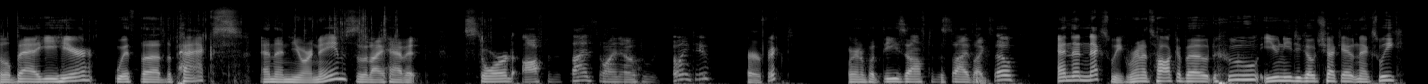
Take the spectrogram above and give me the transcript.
Little baggie here with uh, the packs and then your name so that I have it stored off to the side so I know who it's going to. Perfect. We're going to put these off to the side like so. And then next week, we're going to talk about who you need to go check out next week.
